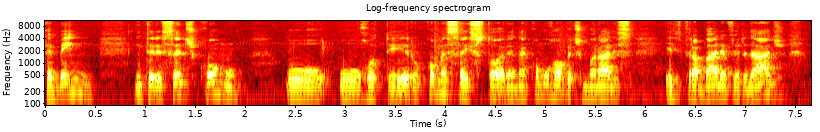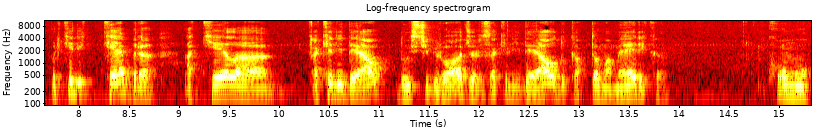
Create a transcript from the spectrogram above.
É bem interessante como o, o roteiro, como essa história, né, como o Robert Morales ele trabalha a verdade, porque ele quebra aquela aquele ideal do Steve Rogers, aquele ideal do Capitão América como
